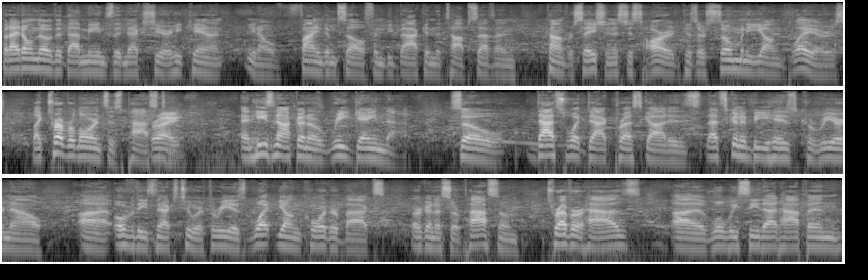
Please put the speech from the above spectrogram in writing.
But I don't know that that means that next year he can't, you know, find himself and be back in the top seven conversation. It's just hard because there's so many young players. Like Trevor Lawrence is past him Right. and he's not going to regain that. So that's what Dak Prescott is. That's going to be his career now uh, over these next two or three. Is what young quarterbacks are going to surpass him. Trevor has. Uh, will we see that happen?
